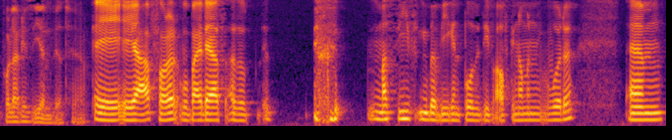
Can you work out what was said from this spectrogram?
polarisieren wird. Ja. äh, ja, voll. Wobei der ist also massiv überwiegend positiv aufgenommen wurde. Ähm,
